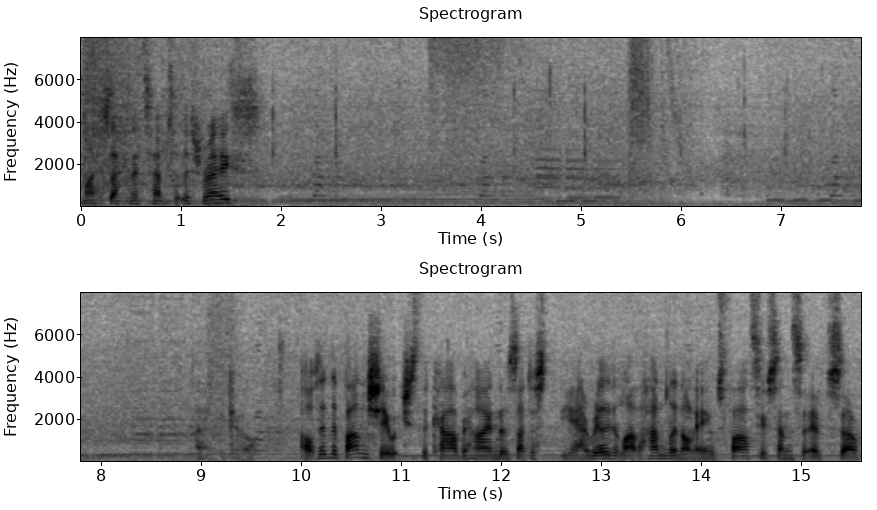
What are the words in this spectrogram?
my second attempt at this race. There we go. I was in the Banshee, which is the car behind us. I just, yeah, I really didn't like the handling on it. It was far too sensitive, so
